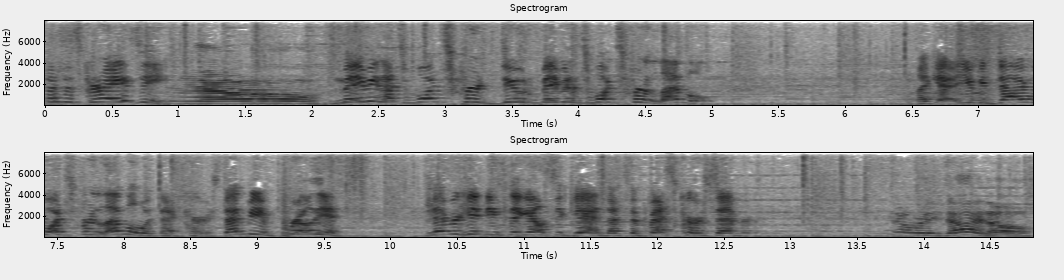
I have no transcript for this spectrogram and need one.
This is crazy. no! Maybe that's once per dude. Maybe that's once per level. Like you could die once per level with that curse. That'd be brilliant. Never get anything else again. That's the best curse ever. You don't really die though.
